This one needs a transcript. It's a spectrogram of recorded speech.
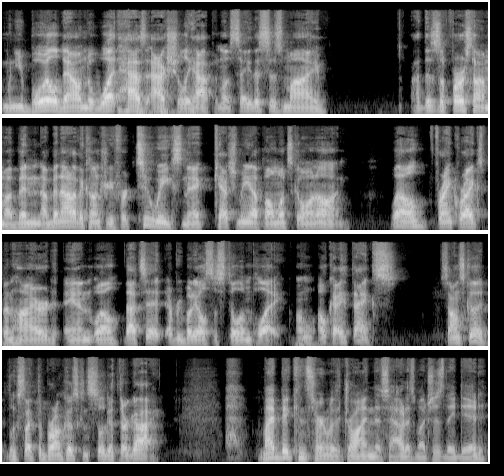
when you boil down to what has actually happened, let's say this is my uh, this is the first time I've been I've been out of the country for two weeks. Nick, catch me up on what's going on well, Frank Reich's been hired, and well, that's it. Everybody else is still in play. Oh, okay, thanks. Sounds good. Looks like the Broncos can still get their guy. My big concern with drawing this out as much as they did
